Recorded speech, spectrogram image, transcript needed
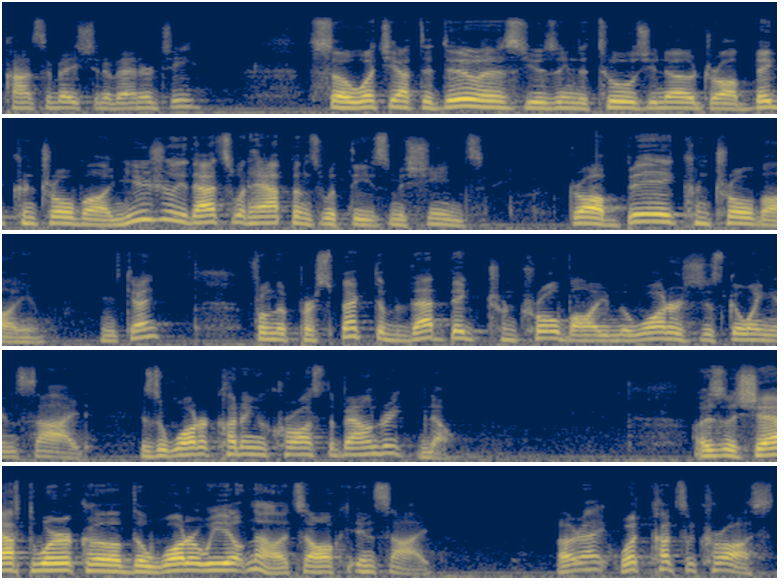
Conservation of energy. So, what you have to do is, using the tools you know, draw a big control volume. Usually, that's what happens with these machines. Draw a big control volume. Okay? From the perspective of that big control volume, the water is just going inside. Is the water cutting across the boundary? No. Is the shaft work of the water wheel? No, it's all inside. All right, what cuts across?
